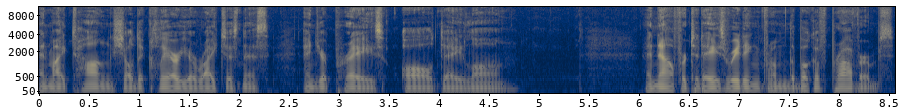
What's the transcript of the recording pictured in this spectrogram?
And my tongue shall declare your righteousness and your praise all day long. And now for today's reading from the book of Proverbs,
